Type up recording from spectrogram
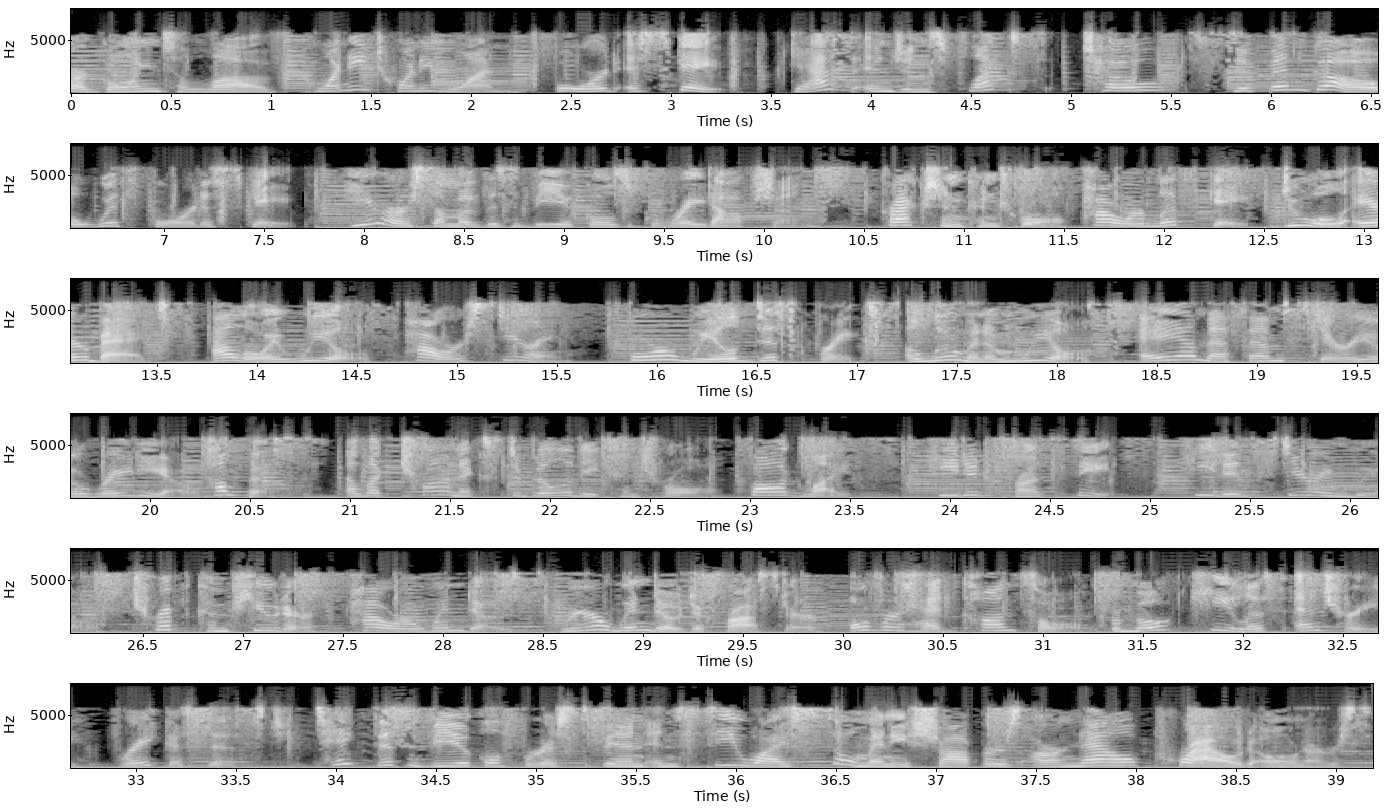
are going to love 2021 Ford Escape. Gas engines flex, tow, sip and go with Ford Escape. Here are some of this vehicle's great options. Traction control, power liftgate, dual airbags, alloy wheels, power steering, four-wheel disc brakes, aluminum wheels, AM FM stereo radio, compass, electronic stability control, fog lights, heated front seats, heated steering wheel, trip computer, power windows, rear window defroster, overhead console, remote keyless entry, brake assist. Take this vehicle for a spin and see why so many shoppers are now proud owners.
